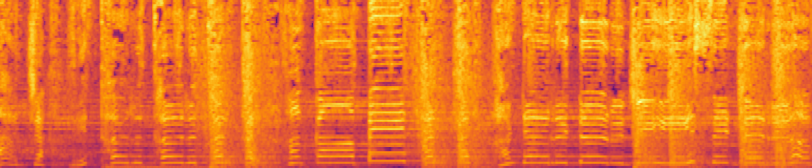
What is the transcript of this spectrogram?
आजा। रे थर थर थर थर। हाँ कांपे, थर थर। हाँ डर डर, जी से डर। अब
